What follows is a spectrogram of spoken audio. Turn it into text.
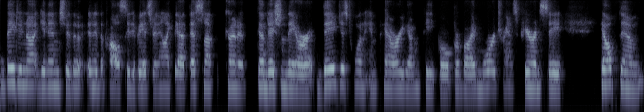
they do not get into the into the policy debates or anything like that that's not the kind of foundation they are they just want to empower young people provide more transparency help them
